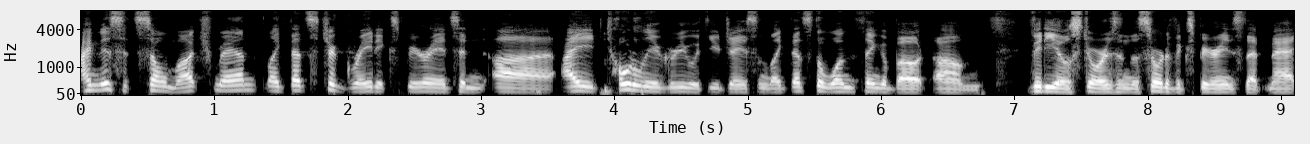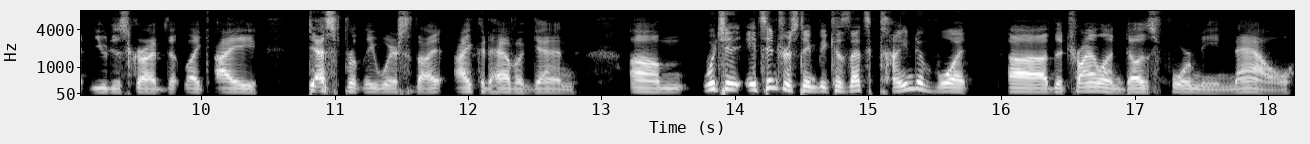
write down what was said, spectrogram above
I miss it so much man. Like that's such a great experience and uh I totally agree with you Jason. Like that's the one thing about um video stores and the sort of experience that Matt you described that like I desperately wish that I, I could have again. Um, which it's interesting because that's kind of what uh, the Trylon does for me now.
